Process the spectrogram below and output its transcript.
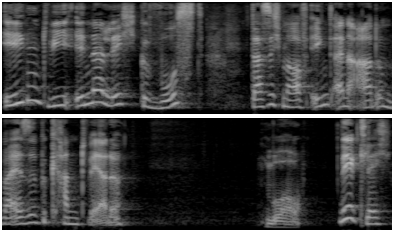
irgendwie innerlich gewusst, dass ich mal auf irgendeine Art und Weise bekannt werde. Wow. Wirklich,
